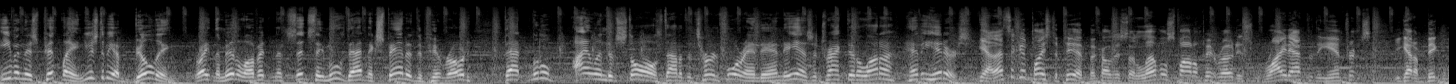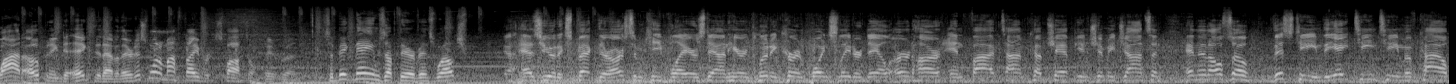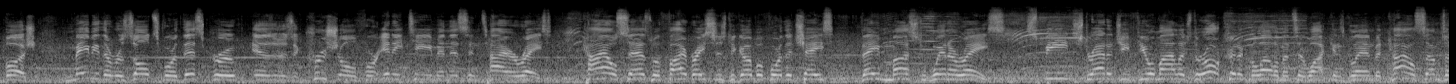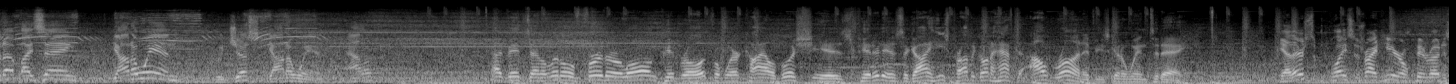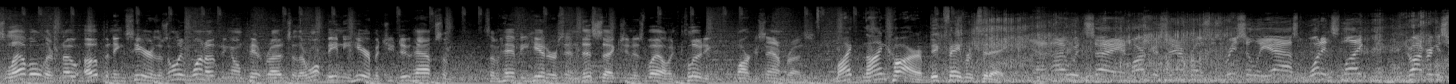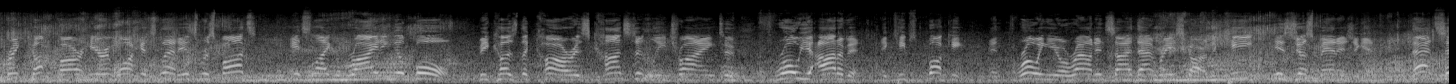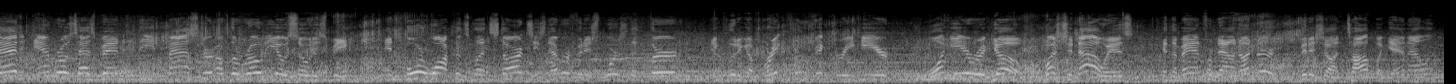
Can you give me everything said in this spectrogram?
Even this pit lane used to be a building right in the middle of it, and since they moved that and expanded the pit road, that little island of stalls down at the turn four end, Andy, has attracted a lot of heavy hitters. Yeah, that's a good place to pit because it's a level spot on pit road. It's right after the entrance. You got a big wide opening to exit out of there. Just one of my favorite spots on pit road. Some big names up there, Vince Welch. As you would expect, there are some key players down here, including current points leader Dale Earnhardt and five-time Cup champion Jimmie Johnson, and then also this team, the 18 team of Kyle Busch. Maybe the results for this group is, is crucial for any team in this entire race. Kyle says with five races to go before the chase, they must win a race. Speed, strategy, fuel mileage, they're all critical elements at Watkins Glen, but Kyle sums it up by saying, gotta win, we just gotta win. Allen? Hi, Vince, and a little further along pit road from where Kyle Busch is pitted is a guy he's probably going to have to outrun if he's going to win today. Yeah, there's some places right here on pit road. It's level. There's no openings here. There's only one opening on pit road, so there won't be any here, but you do have some some heavy hitters in this section as well, including Marcos Ambrose. Mike, nine car, big favorite today. Yeah, I would say, and Marcos Ambrose was recently asked what it's like driving a Sprint Cup car here at Watkins Glen. His response, it's like riding a bull because the car is constantly trying to throw you out of it. It keeps bucking and throwing you around inside that race car. The key is just managing it. That said, Ambrose has been the master of the rodeo, so to speak. In four Watkins Glen starts, he's never finished worse than third, including a breakthrough victory here one year ago. The question now is, can the man from down under finish on top again, Allen?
